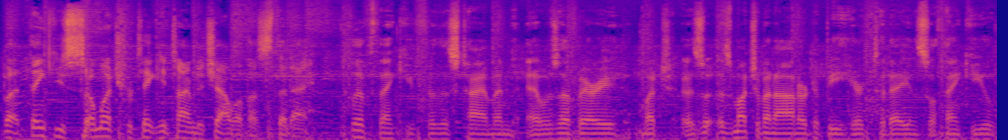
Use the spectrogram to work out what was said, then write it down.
But thank you so much for taking time to chat with us today. Cliff, thank you for this time. And it was a very much, as, as much of an honor to be here today. And so thank you.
